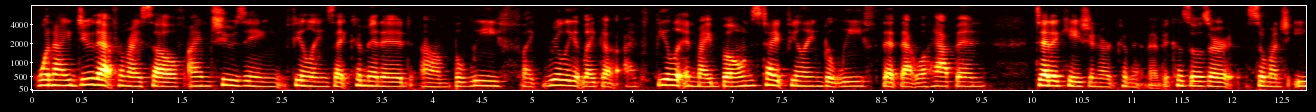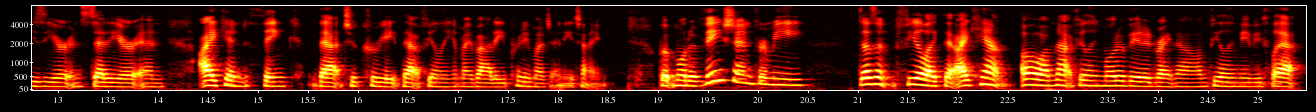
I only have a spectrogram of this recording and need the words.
When I do that for myself, I'm choosing feelings like committed, um, belief, like really like a I feel it in my bones type feeling, belief that that will happen dedication or commitment because those are so much easier and steadier and I can think that to create that feeling in my body pretty much anytime. But motivation for me doesn't feel like that. I can't, oh, I'm not feeling motivated right now. I'm feeling maybe flat.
